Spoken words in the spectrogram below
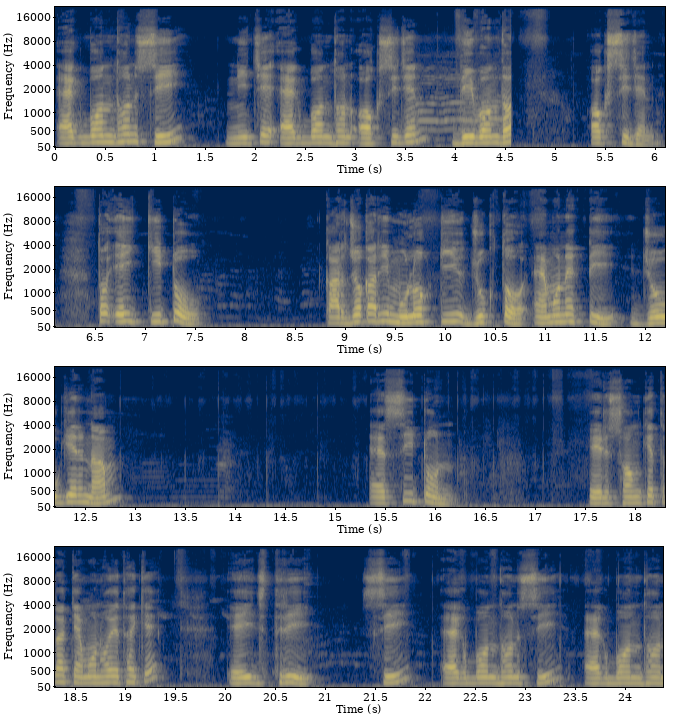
এক বন্ধন সি নিচে এক বন্ধন অক্সিজেন দ্বিবন্ধন অক্সিজেন। তো এই কিটো কার্যকারী মূলকটি যুক্ত এমন একটি যৌগের নাম অ্যাসিটোন। এর সংকেতরা কেমন হয়ে থাকে? এইচ থ্রি সি এক বন্ধন সি এক বন্ধন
